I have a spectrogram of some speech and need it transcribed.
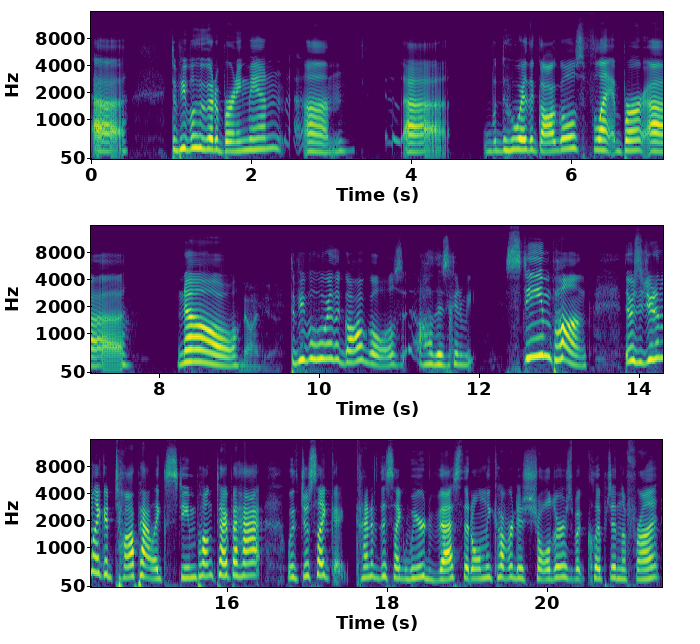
Uh the people who go to Burning Man, um uh who wear the goggles, Fla- bur- uh no. No idea. The people who wear the goggles. Oh, this is gonna be steampunk. There's a dude in like a top hat, like steampunk type of hat, with just like kind of this like weird vest that only covered his shoulders but clipped in the front,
